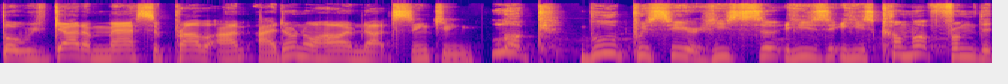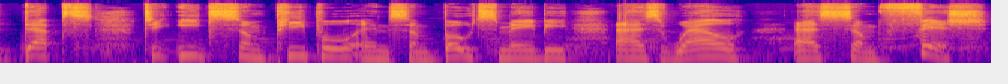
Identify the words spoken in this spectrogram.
but we've got a massive problem. I'm, I don't know how I'm not sinking. Look, Bloop was here. He's uh, he's he's come up from the depths to eat some people and some boats, maybe as well as some fish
